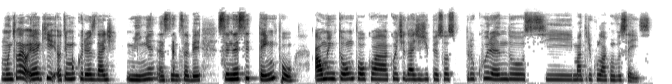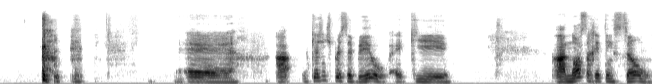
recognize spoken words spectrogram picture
Muito legal. Eu aqui, eu tenho uma curiosidade minha, assim, de saber se nesse tempo aumentou um pouco a quantidade de pessoas procurando se matricular com vocês. É, a, o que a gente percebeu é que a nossa retenção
